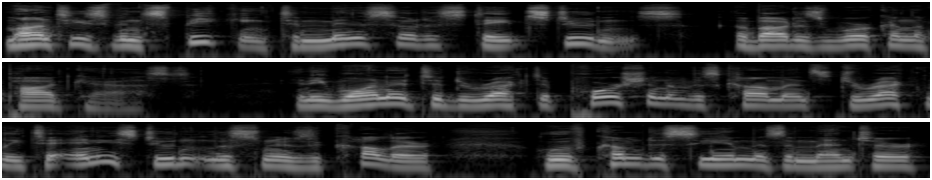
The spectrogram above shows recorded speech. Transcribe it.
Monty's been speaking to Minnesota State students about his work on the podcast, and he wanted to direct a portion of his comments directly to any student listeners of color who have come to see him as a mentor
